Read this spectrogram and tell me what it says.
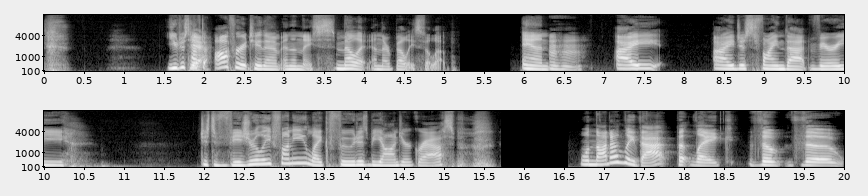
you just have Yeah. to offer it to them, and then they smell it, and their bellies fill up. And Mm-hmm. I I just find that very just visually funny like food is beyond your grasp. Well, not only that, but like the the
